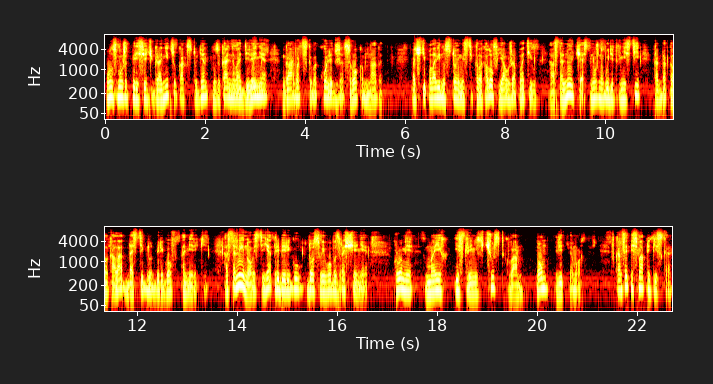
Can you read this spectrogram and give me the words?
он сможет пересечь границу как студент музыкального отделения Гарвардского колледжа сроком на год. Почти половину стоимости колоколов я уже оплатил, а остальную часть нужно будет внести, когда колокола достигнут берегов Америки. Остальные новости я приберегу до своего возвращения, кроме моих искренних чувств к вам, Том Виттемор. В конце письма приписка:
